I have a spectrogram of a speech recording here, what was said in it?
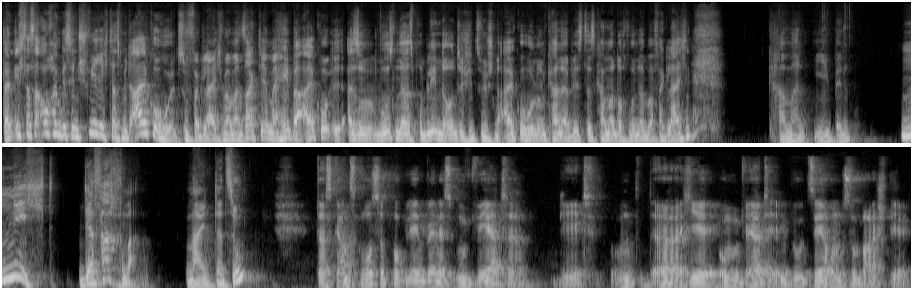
dann ist das auch ein bisschen schwierig, das mit Alkohol zu vergleichen, weil man sagt ja immer, hey, bei Alkohol, also wo ist denn das Problem, der Unterschied zwischen Alkohol und Cannabis, das kann man doch wunderbar vergleichen. Kann man eben nicht. Der Fachmann meint dazu, Das ganz große Problem, wenn es um Werte geht und äh, hier um Werte im Blutserum zum Beispiel,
